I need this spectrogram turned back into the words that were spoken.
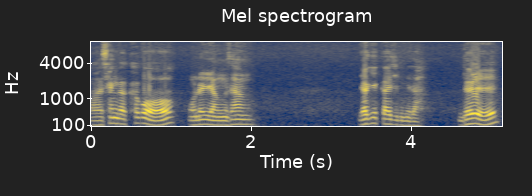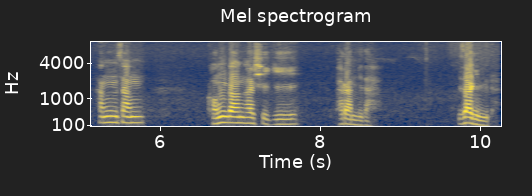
어, 생각하고 오늘 영상 여기까지입니다. 늘 항상 건강하시기 바랍니다. 이상입니다.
